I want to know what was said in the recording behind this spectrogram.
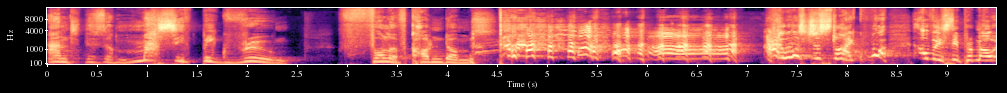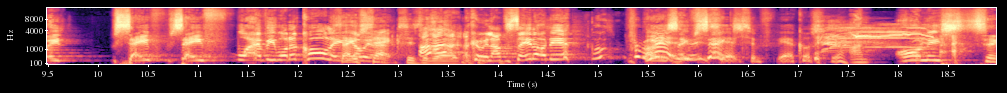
and there's a massive big room full of condoms. I was just like, what? Obviously promoting safe, safe, whatever you want to call it. Safe oh, You know, sex is the I- I- word, I Can we allowed to say that on here? Promoting Yeah, safe sex. a- yeah, of course. yeah. And honest to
